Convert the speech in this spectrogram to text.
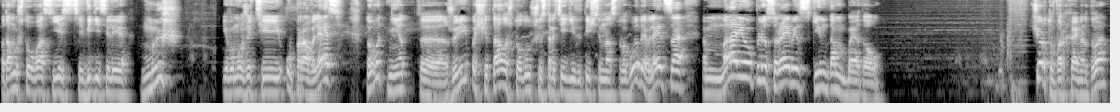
потому что у вас есть, видите ли, мышь, и вы можете ей управлять, то вот нет. Э, Жюри посчитало, что лучшей стратегией 2017 года является Mario плюс Rabbids Kingdom Battle. Черту Warhammer 2,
